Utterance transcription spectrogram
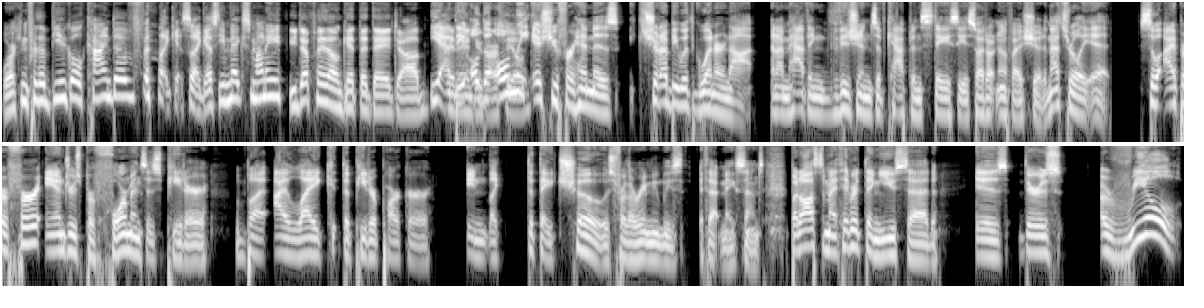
working for the Bugle, kind of. like so, I guess he makes money. You definitely don't get the day job. Yeah, the the only issue for him is should I be with Gwen or not? And I'm having visions of Captain Stacy, so I don't know if I should. And that's really it. So I prefer Andrew's performance as Peter, but I like the Peter Parker in like that they chose for the Raimi movies, if that makes sense. But also, my favorite thing you said is there's a real,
